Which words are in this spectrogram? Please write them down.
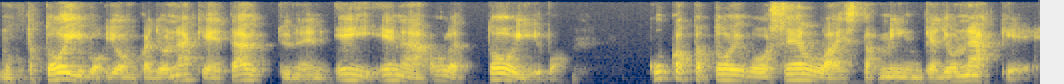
Mutta toivo, jonka jo näkee täyttyneen, ei enää ole toivo. Kukapa toivoo sellaista, minkä jo näkee?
